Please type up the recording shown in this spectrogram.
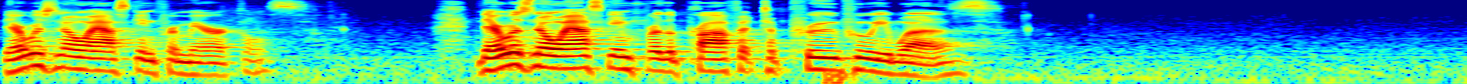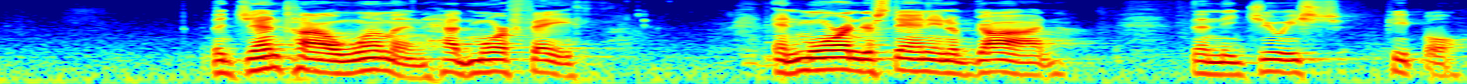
There was no asking for miracles. There was no asking for the prophet to prove who he was. The Gentile woman had more faith and more understanding of God than the Jewish people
